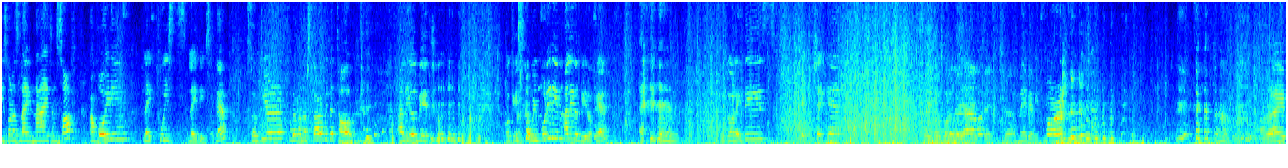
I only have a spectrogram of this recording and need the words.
it's gonna slide nice and soft, avoiding like twists like this, okay? So here, we're gonna start with the top a little bit. okay, so we put it in a little bit, okay? And we go like this, shake, shake it, So it goes all the way out. maybe a bit more. All right.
